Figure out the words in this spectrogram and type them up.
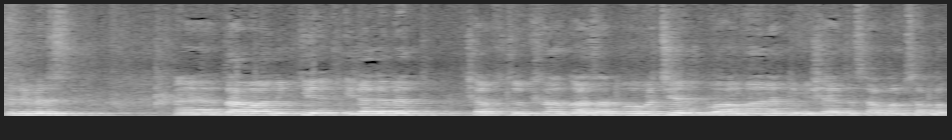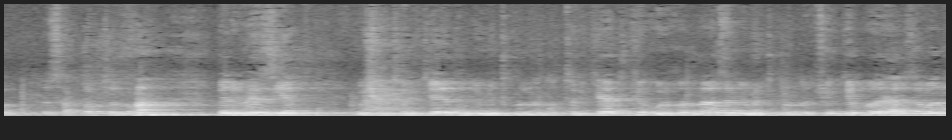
tilimiz davoniki ilalabat sharq turkiston ozod bo'lg'ichi bu omonatni mishada saqlab saqlab saqlab turadigan bir vaziyat şu Türkiye'den ümit kılındı. Türkiye'deki Uygurlardan ümit kılındı. Çünkü bu her zaman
